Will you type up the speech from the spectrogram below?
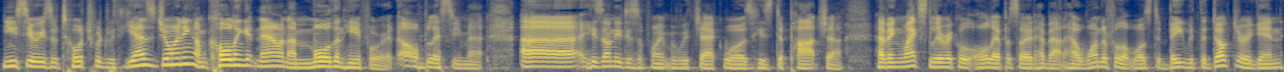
New series of Torchwood with Yaz joining. I'm calling it now, and I'm more than here for it. Oh, bless you, Matt. Uh, his only disappointment with Jack was his departure. Having waxed lyrical all episode about how wonderful it was to be with the Doctor again,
